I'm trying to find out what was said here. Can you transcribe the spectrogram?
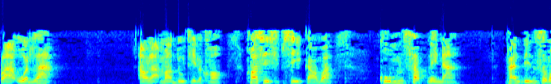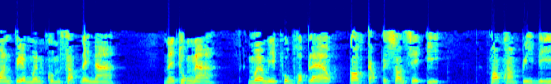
ปลาอวนลาก เอาละมาดูทีละข้อ ข้อ44กล่าวว่า ขุมทรัพย์ในนาแผ่นดินสวรรค์เปรียบเหมือนขุมทรัพย์ในนา ในทุ่งนาเมื่อมีผู้พบแล้วก็กลับไปซ่อนเสียอีก เพราะความปีดี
